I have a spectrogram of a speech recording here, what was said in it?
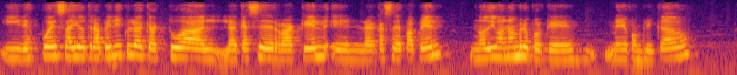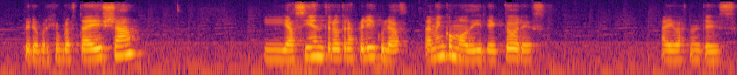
Y después hay otra película que actúa la que hace de Raquel en La Casa de Papel. No digo nombre porque es medio complicado, pero por ejemplo está ella. Y así entre otras películas, también como directores. Hay bastantes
